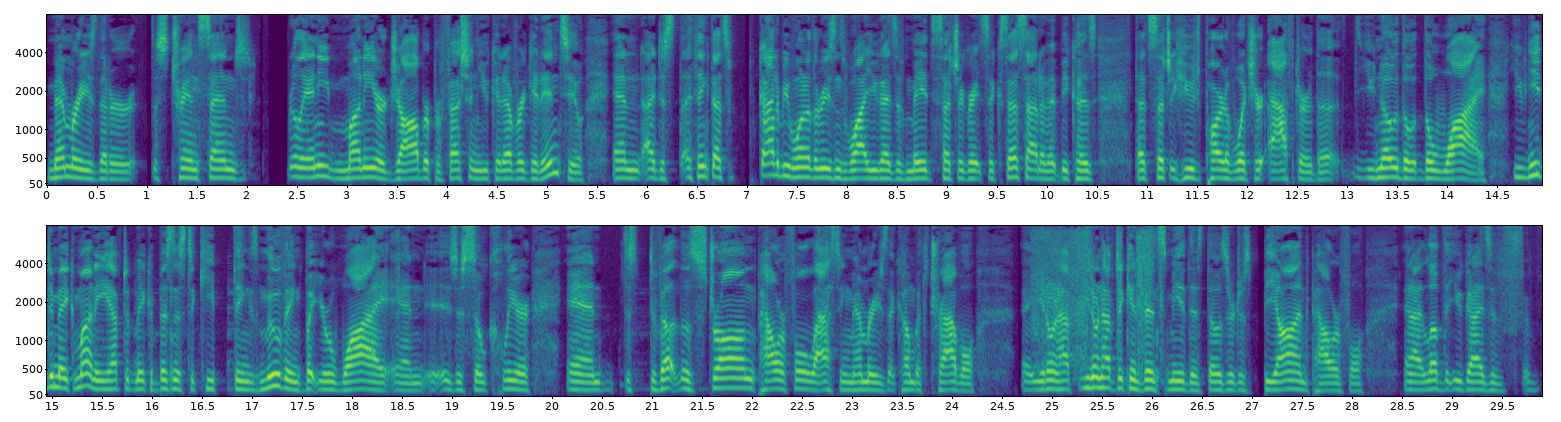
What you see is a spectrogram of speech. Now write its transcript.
memories that are just transcend really any money or job or profession you could ever get into. And I just I think that's got to be one of the reasons why you guys have made such a great success out of it because that's such a huge part of what you're after. The you know the the why. You need to make money. You have to make a business to keep things moving, but your why and is just so clear and just develop those strong, powerful, lasting memories that come with travel. Uh, you don't have you don't have to convince me this; those are just beyond powerful. And I love that you guys have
